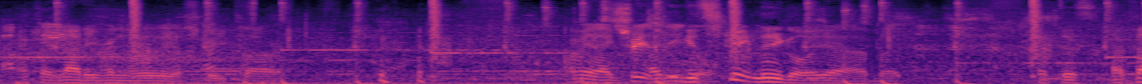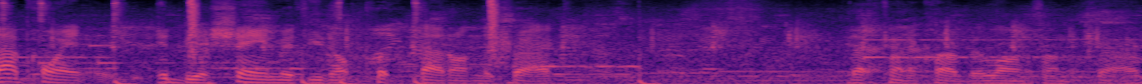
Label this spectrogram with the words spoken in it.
Actually, not even really a street car. I mean, I, Street I think legal. it's street legal, yeah, but at this at that point, it'd be a shame if you don't put that on the track. That kind of car belongs on the track.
